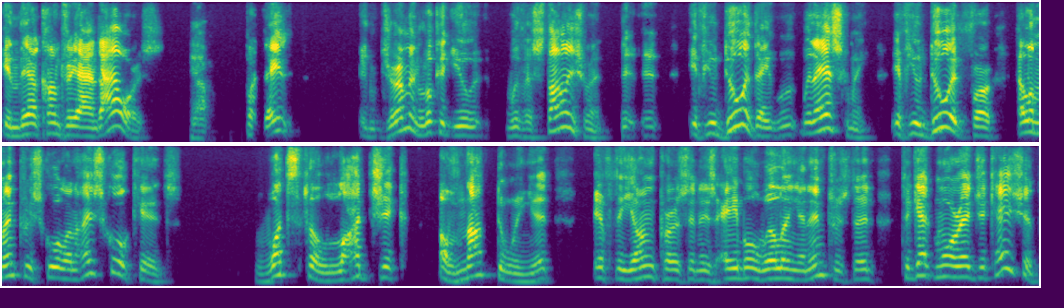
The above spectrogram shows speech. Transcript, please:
in their country and ours. Yeah. But they, in German, look at you with astonishment. If you do it, they would ask me, if you do it for elementary school and high school kids, what's the logic of not doing it if the young person is able, willing, and interested to get more education.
